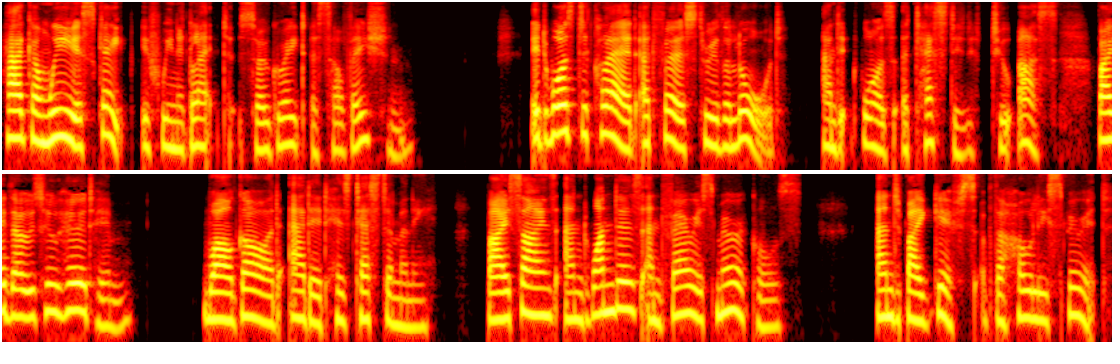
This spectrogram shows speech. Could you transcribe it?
how can we escape if we neglect so great a salvation? It was declared at first through the Lord, and it was attested to us by those who heard him, while God added his testimony by signs and wonders and various miracles, and by gifts of the Holy Spirit,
